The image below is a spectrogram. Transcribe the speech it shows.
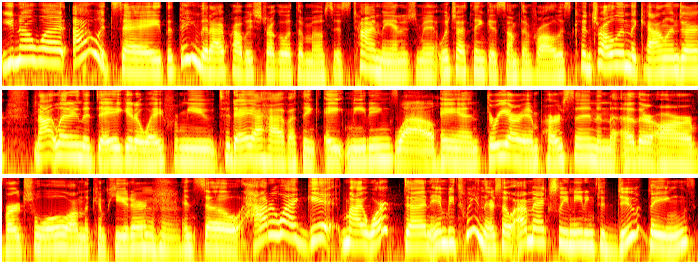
You know what? I would say the thing that I probably struggle with the most is time management, which I think is something for all of us. Controlling the calendar, not letting the day get away from you. Today I have I think 8 meetings. Wow. And 3 are in person and the other are virtual on the computer. Mm-hmm. And so, how do I get my work done in between there? So, I'm actually needing to do things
